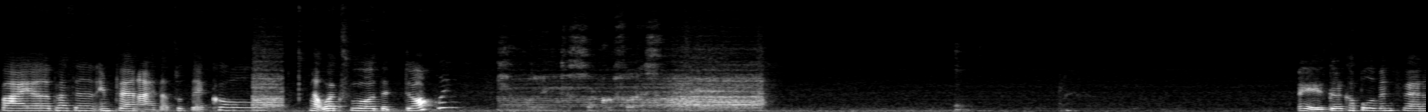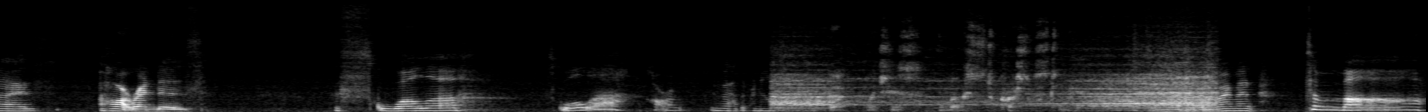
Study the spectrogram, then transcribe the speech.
fire person, Inferni, that's what they're called. That works for the Darkling. Okay, he's got a couple of Infernis, heart renders, a Squalla, Squalla? I can't remember how to pronounce it. That which is most precious to you. And I have a moment. Tamar,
